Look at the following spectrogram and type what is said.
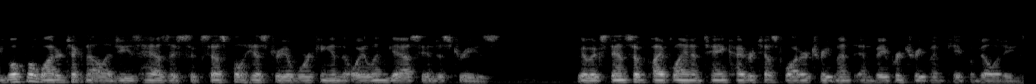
Evoqua Water Technologies has a successful history of working in the oil and gas industries. We have extensive pipeline and tank hydrotest water treatment and vapor treatment capabilities.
